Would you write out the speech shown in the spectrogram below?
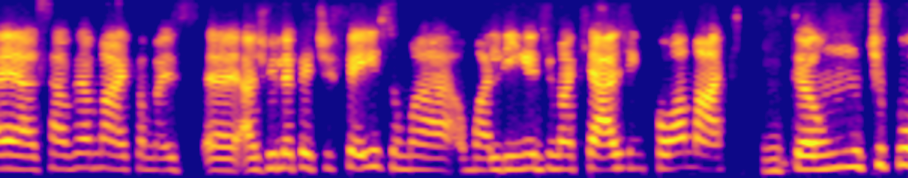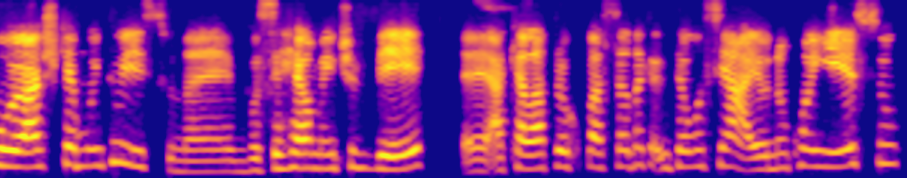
é, a Salve é a marca, mas é, a Julia Petit fez uma, uma linha de maquiagem com a MAC. Então, tipo, eu acho que é muito isso, né? Você realmente vê é, aquela preocupação. daque- Então, assim, ah, eu não conheço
